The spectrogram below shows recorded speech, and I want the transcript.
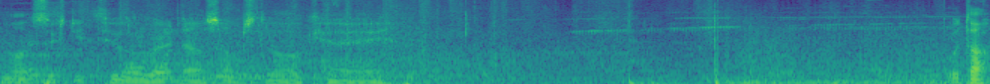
I'm on 62 right I'm still okay. Puta.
